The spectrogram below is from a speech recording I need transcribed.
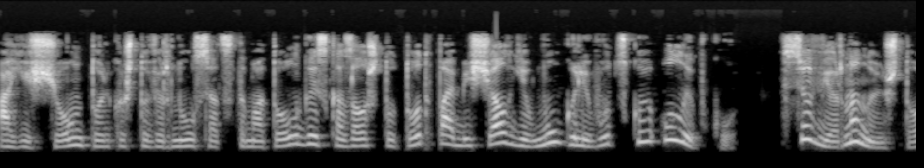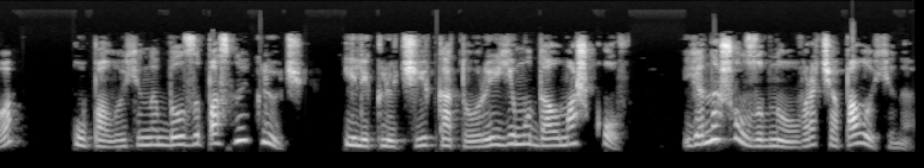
А еще он только что вернулся от стоматолога и сказал, что тот пообещал ему голливудскую улыбку. Все верно, ну и что? У Полухина был запасной ключ. Или ключи, которые ему дал Машков. Я нашел зубного врача Полухина.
